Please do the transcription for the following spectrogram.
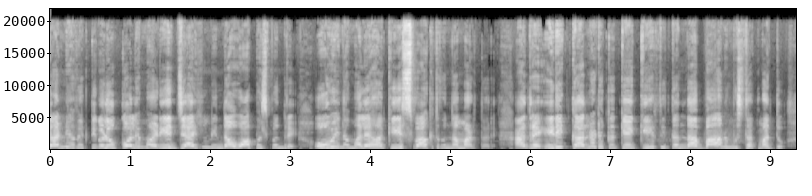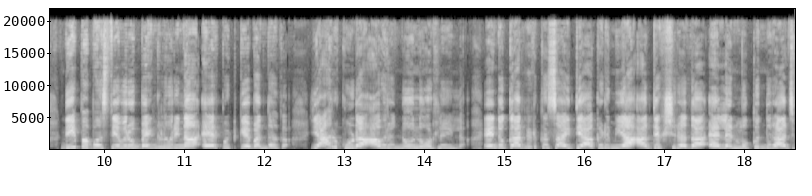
ಗಣ್ಯ ವ್ಯಕ್ತಿಗಳು ಕೊಲೆ ಮಾಡಿ ಜೈಲಿನಿಂದ ವಾಪಸ್ ಬಂದ್ರೆ ಹೂವಿನ ಮಲೆ ಹಾಕಿ ಸ್ವಾಗತವನ್ನ ಮಾಡ್ತಾರೆ. ಆದರೆ ಇಡೀ ಕರ್ನಾಟಕಕ್ಕೆ ಕೀರ್ತಿ ತಂದ ಬಾನು ಮುಸ್ತಕ್ ಮತ್ತು ದೀಪಾ ಭಾಸ್ತಿಯವರು ಬೆಂಗಳೂರಿನ ಏರ್ಪೋರ್ಟ್ಗೆ ಬಂದಾಗ ಯಾರು ಕೂಡ ಅವರನ್ನು ನೋಡಲೇ ಇಲ್ಲ ಎಂದು ಕರ್ನಾಟಕ ಸಾಹಿತ್ಯ ಅಕಾಡೆಮಿಯ ಅಧ್ಯಕ್ಷರಾದ ಎಲ್ ಎನ್ ಮುಕುಂದರಾಜ್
